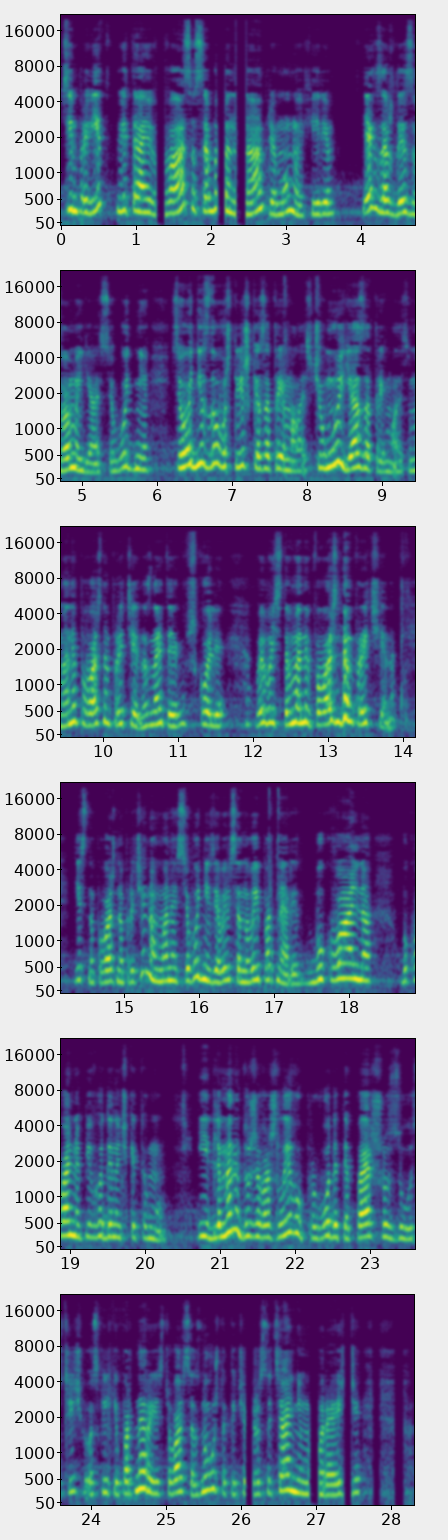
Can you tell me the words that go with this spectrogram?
Всім привіт! Вітаю вас у себе на прямому ефірі. Як завжди, з вами я. Сьогодні сьогодні знову ж трішки затрималась. Чому я затрималась? У мене поважна причина. Знаєте, як в школі, вибачте, в мене поважна причина. Дійсно, поважна причина. У мене сьогодні з'явився новий партнер. Буквально, буквально півгодиночки тому. І для мене дуже важливо проводити першу зустріч, оскільки партнер реєструвався знову ж таки через соціальні мережі.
